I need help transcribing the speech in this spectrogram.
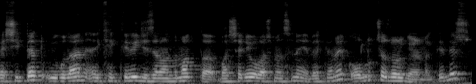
ve şiddet uygulayan erkekleri cezalandırmakla başarıya ulaşmasını beklemek oldukça zor görmektedir.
